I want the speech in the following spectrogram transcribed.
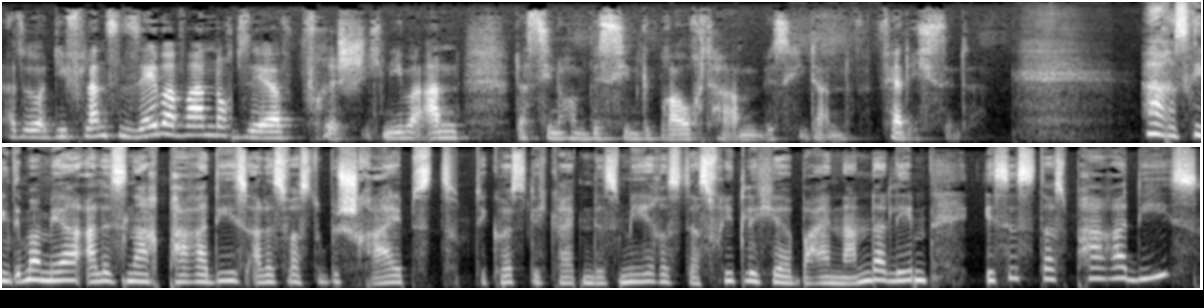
also die Pflanzen selber waren noch sehr frisch. Ich nehme an, dass sie noch ein bisschen gebraucht haben, bis sie dann fertig sind. Ach, es klingt immer mehr alles nach Paradies, alles, was du beschreibst. Die Köstlichkeiten des Meeres, das friedliche Beieinanderleben. Ist es das Paradies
